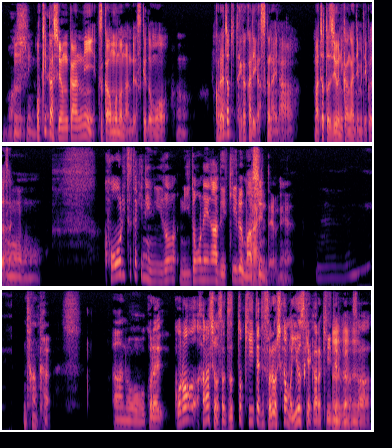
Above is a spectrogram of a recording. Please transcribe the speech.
マシン、うん、起きた瞬間に使うものなんですけども、うん。これはちょっと手がかりが少ないな。まあちょっと自由に考えてみてください。うん効率的に二度、二度寝ができるマシンだよね。うーんなんか、あの、これ、この話をさ、ずっと聞いてて、それをしかもユうスケから聞いてるからさ、うんうんう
